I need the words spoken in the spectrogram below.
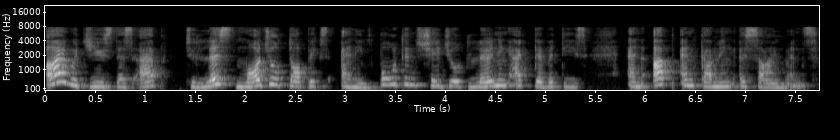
I would use this app to list module topics and important scheduled learning activities and up and coming assignments.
